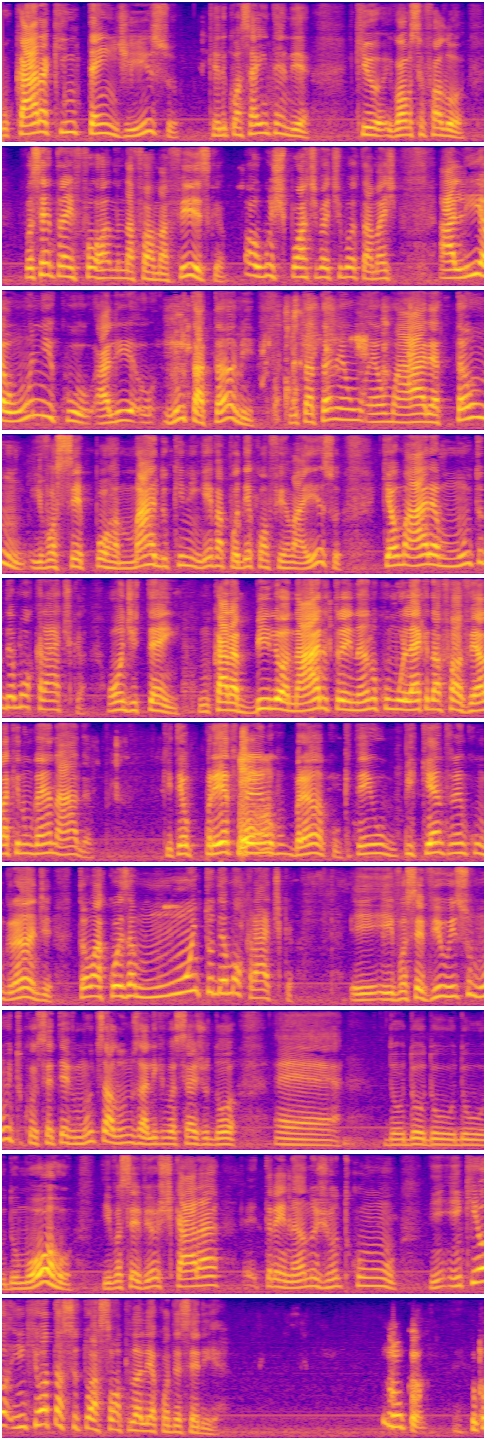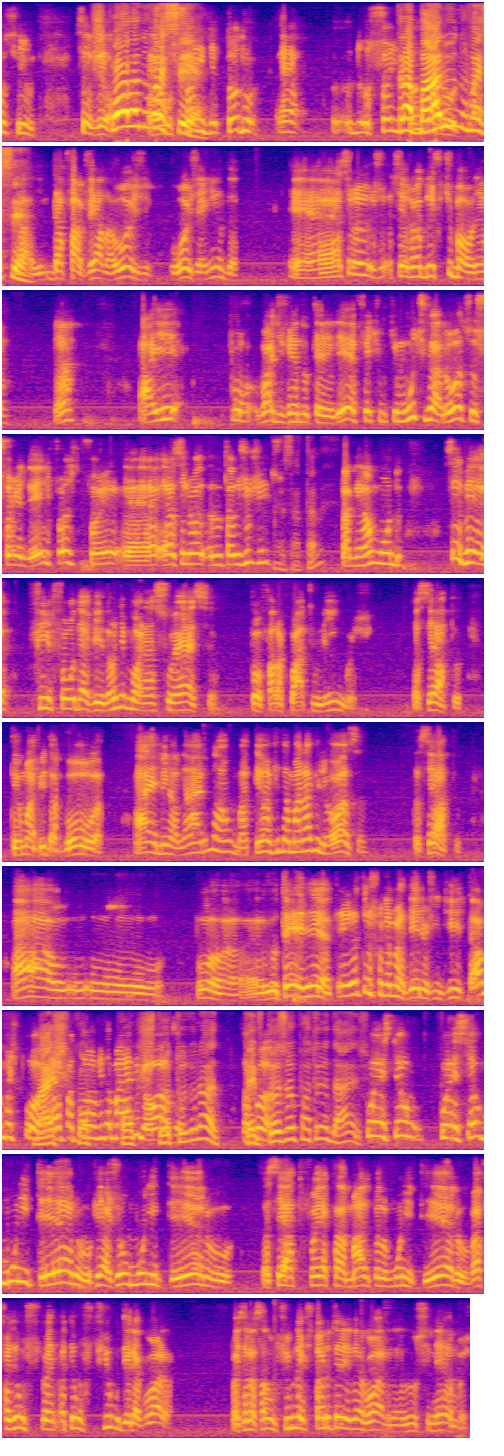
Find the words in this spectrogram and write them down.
o cara que entende isso, que ele consegue entender que, igual você falou, você entrar forma, na forma física, algum esporte vai te botar, mas ali é o único. Ali no tatame, o tatame é, um, é, uma área tão. E você, porra, mais do que ninguém vai poder confirmar isso, que é uma área muito democrática, onde tem um cara bilionário treinando com o moleque da favela que não ganha nada que tem o preto treinando com o branco, que tem o pequeno treinando com o grande. Então é uma coisa muito democrática. E, e, você viu isso muito, você teve muitos alunos ali que você ajudou é, do, do, do, do, do morro, e você viu os caras treinando junto com. Em, em, que, em que outra situação aquilo ali aconteceria? Nunca. Impossível. Você vê, Escola não é, vai ser. Sonho de todo, é, o sonho Trabalho não vai ser. Da, da favela hoje, hoje ainda, é ser, ser jogador de futebol, né? né? Aí, por o advento do Tererê, fez com que muitos garotos, o sonho dele foi, foi é, ser lutador de jiu-jitsu. Exatamente. Para ganhar o mundo. Você vê FIFO da vida, onde mora? Na Suécia, pô, fala quatro línguas, tá certo? Tem uma vida boa. Ah, é milionário? Não, mas tem uma vida maravilhosa, tá certo? Ah, o, o Pô, o Tererê, Tererê tem os problemas dele hoje em dia e tal, mas, pô, mas era pra ter uma vida maravilhosa. tudo na... Teve todas as oportunidades. Conheceu, conheceu o mundo inteiro, viajou o mundo inteiro, tá certo? Foi aclamado pelo mundo inteiro. Vai, fazer um, vai ter um filme dele agora. Vai ser lançado um filme da história Tererê agora, né, nos cinemas.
